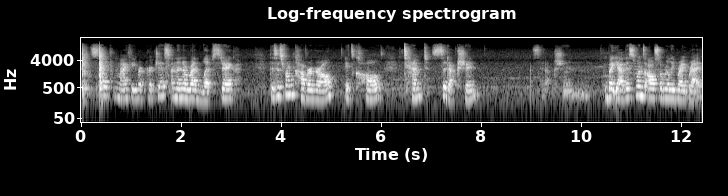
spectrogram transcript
It's like my favorite purchase. And then a red lipstick. This is from CoverGirl. It's called Tempt Seduction. Seduction. But yeah, this one's also really bright red.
